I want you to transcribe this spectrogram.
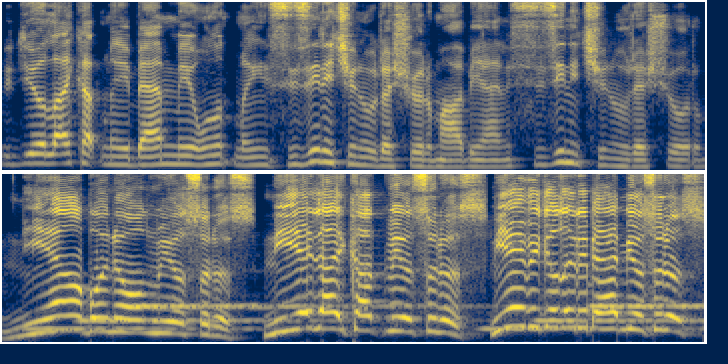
Videoya like atmayı, beğenmeyi unutmayın. Sizin için uğraşıyorum abi yani. Sizin için uğraşıyorum. Niye abone olmuyorsunuz? Niye like atmıyorsunuz? Niye videoları beğenmiyorsunuz?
